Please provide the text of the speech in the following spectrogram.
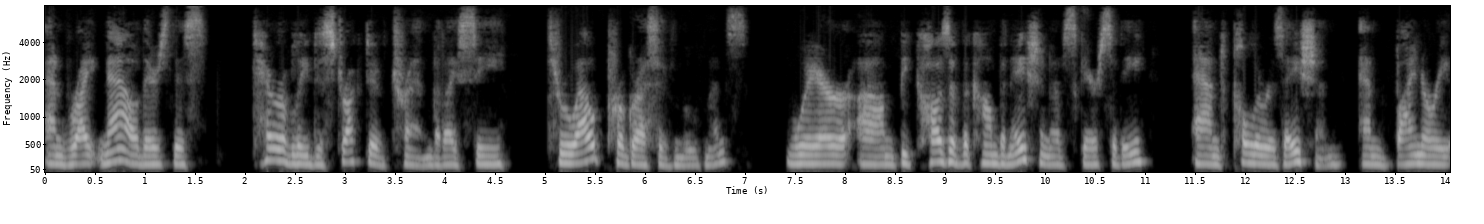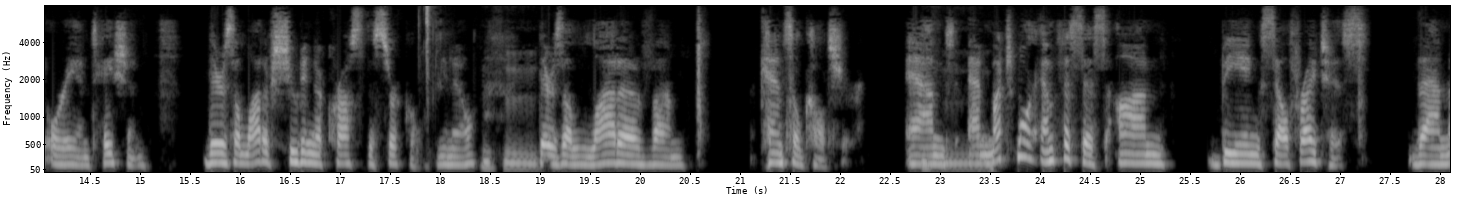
And right now, there's this terribly destructive trend that I see throughout progressive movements, where um, because of the combination of scarcity and polarization and binary orientation, there's a lot of shooting across the circle. You know, mm-hmm. there's a lot of um, cancel culture and mm-hmm. and much more emphasis on being self-righteous than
